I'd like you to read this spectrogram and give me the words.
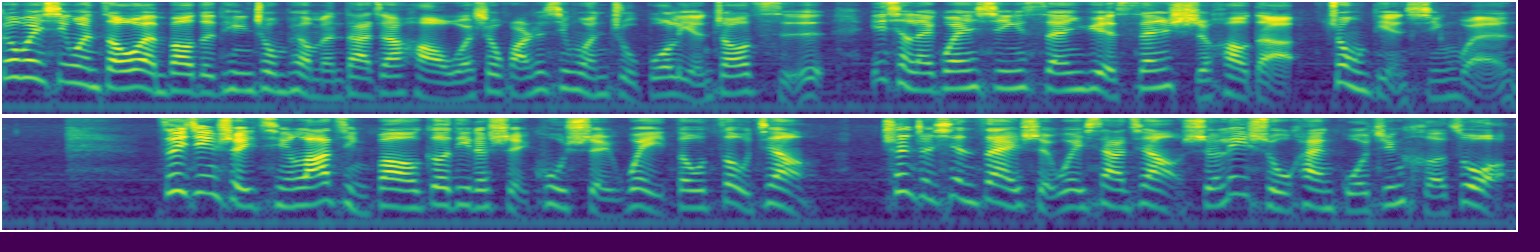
各位新闻早晚报的听众朋友们，大家好，我是华视新闻主播连昭慈，一起来关心三月三十号的重点新闻。最近水情拉警报，各地的水库水位都骤降。趁着现在水位下降，水利署和国军合作，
